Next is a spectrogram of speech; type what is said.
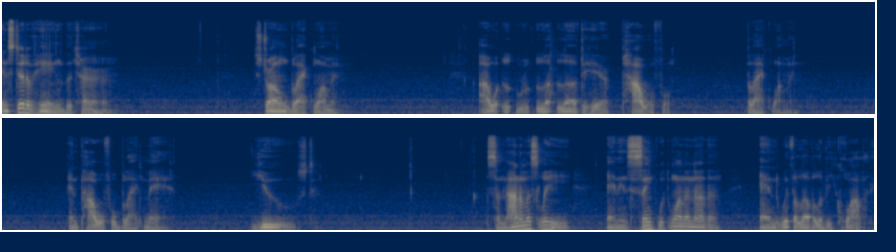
Instead of hearing the term strong black woman, I would love to hear powerful black woman and powerful black man used synonymously and in sync with one another and with a level of equality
